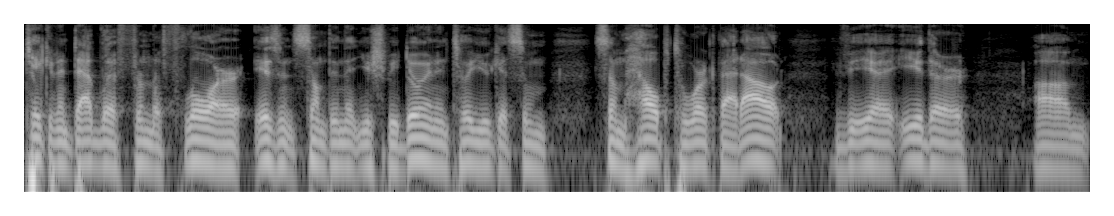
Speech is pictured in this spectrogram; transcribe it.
taking a deadlift from the floor isn't something that you should be doing until you get some some help to work that out via either um,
